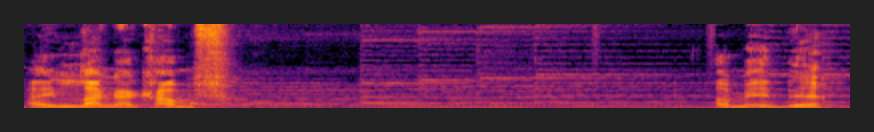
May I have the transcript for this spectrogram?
Ein langer Kampf. Am Ende.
